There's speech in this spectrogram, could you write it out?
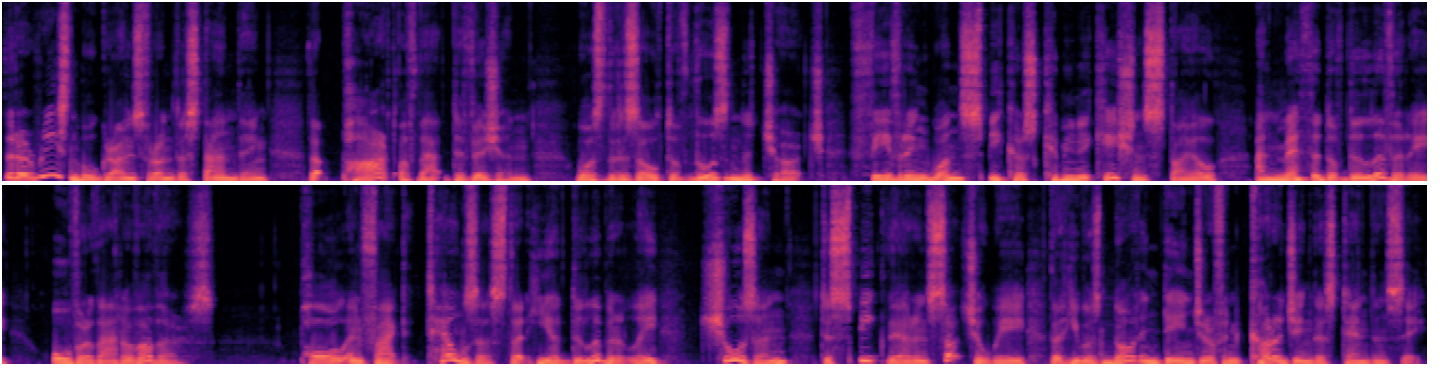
There are reasonable grounds for understanding that part of that division was the result of those in the church favouring one speaker's communication style and method of delivery over that of others. Paul, in fact, tells us that he had deliberately chosen to speak there in such a way that he was not in danger of encouraging this tendency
